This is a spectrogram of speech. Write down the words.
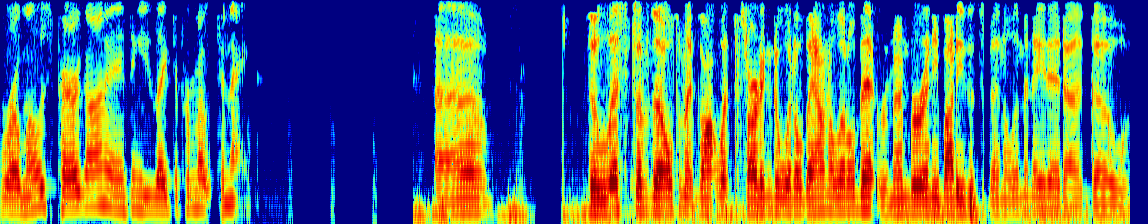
promos. Paragon, anything you'd like to promote tonight? Uh, the list of the Ultimate Gauntlet starting to whittle down a little bit. Remember, anybody that's been eliminated, uh, go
